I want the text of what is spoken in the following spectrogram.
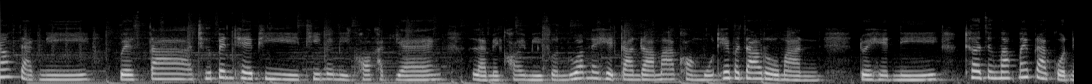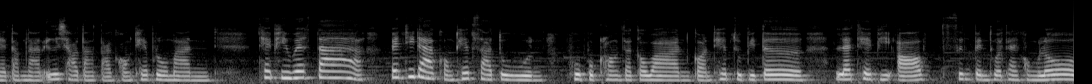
นอกจากนี้เวสตาถือเป็นเทพีที่ไม่มีข้อขัดแย้ง และไม่ค่อยมีส่วนร่วมในเหตุการณ์ดราม่าของหมูเทพเจ้าโรมัน โดยเหตุนี้ เธอจึงมักไม่ปรากฏในตำนานอื้อชาวต่างๆ ของเทพโรมัน เทพีเวสตาเป็นธิดาของเทพซาตูน ผู้ปกครองจักรวาล ก่อนเทพจูปิเตอร์ และเทพีออฟ ซึ่งเป็นตัวแทนของโลก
